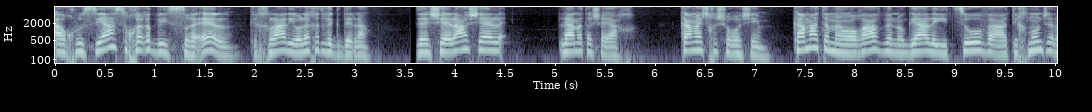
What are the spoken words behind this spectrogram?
האוכלוסייה הסוחרת בישראל, ככלל, היא הולכת וגדלה. זו שאלה של לאן אתה שייך, כמה יש לך שורשים, כמה אתה מעורב בנוגע לייצוב והתכנון של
